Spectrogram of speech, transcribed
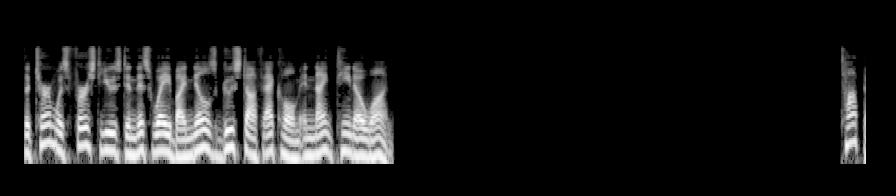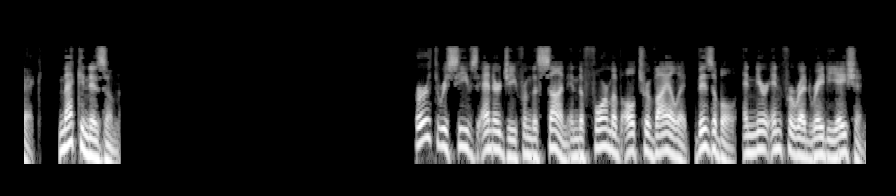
the term was first used in this way by Nils Gustav Ekholm in 1901. Topic Mechanism Earth receives energy from the Sun in the form of ultraviolet, visible, and near-infrared radiation.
